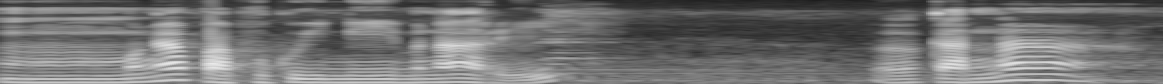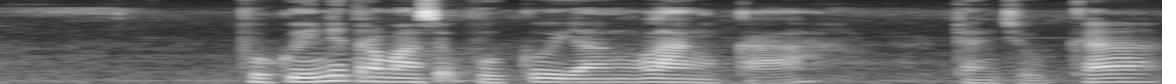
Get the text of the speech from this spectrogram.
Hmm, mengapa buku ini menarik? E, karena buku ini termasuk buku yang langka dan juga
